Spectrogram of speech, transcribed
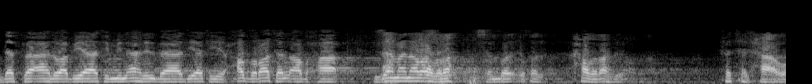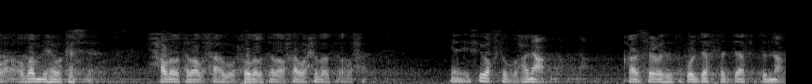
دف أهل أبيات من أهل البادية حضرة الأضحى زمن حضرة حضرة. فتح الحاء وضمها وكسرها. حضرة الأضحى وحضرة الأضحى وحضرة الأضحى. يعني في وقت الضحى. نعم. قال سمعت تقول دفت دافة النعم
